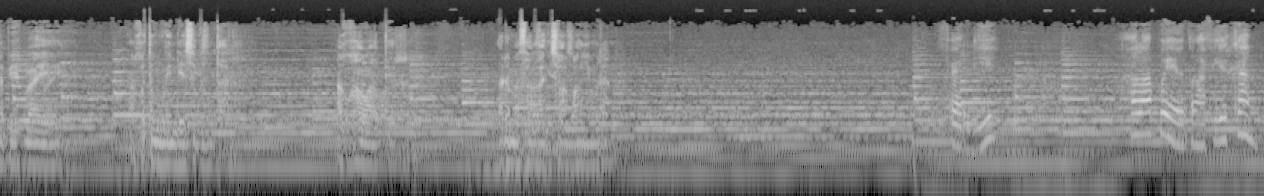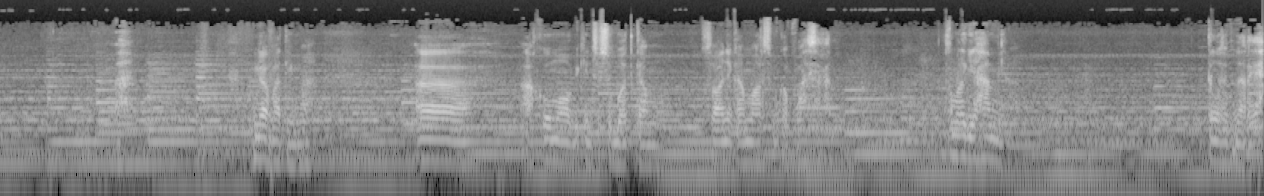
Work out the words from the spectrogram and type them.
Lebih baik aku temuin dia sebentar. Aku khawatir ada masalah lagi soal Bang Imran. Ferdi, hal apa yang tengah pikirkan? Enggak Fatima. Eh, aku mau bikin susu buat kamu. Soalnya kamu harus buka puasa kan. Kamu lagi hamil. Tunggu sebentar ya.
